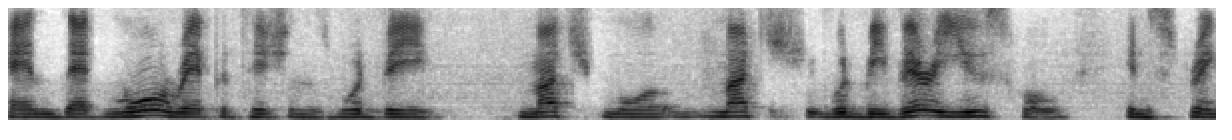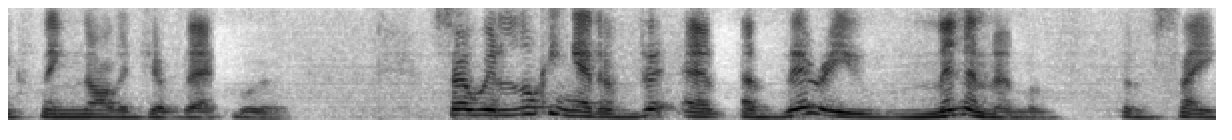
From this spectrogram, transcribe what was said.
and that more repetitions would be much more, much would be very useful in strengthening knowledge of that word. So we're looking at a, a, a very minimum of, of, say,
